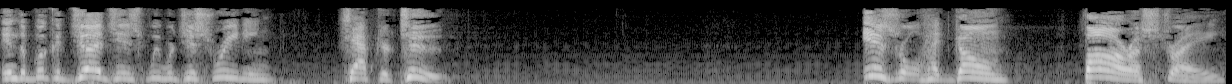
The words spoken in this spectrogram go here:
In the book of Judges, we were just reading chapter 2. Israel had gone far astray.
